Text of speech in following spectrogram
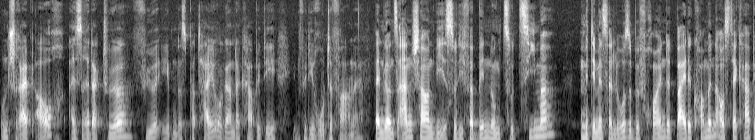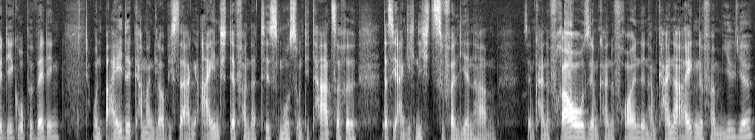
und schreibt auch als Redakteur für eben das Parteiorgan der KPD, eben für die Rote Fahne. Wenn wir uns anschauen, wie ist so die Verbindung zu Zima, mit dem ist er lose befreundet. Beide kommen aus der KPD-Gruppe Wedding und beide, kann man glaube ich sagen, eint der Fanatismus und die Tatsache, dass sie eigentlich nichts zu verlieren haben. Sie haben keine Frau, sie haben keine Freundin, haben keine eigene Familie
